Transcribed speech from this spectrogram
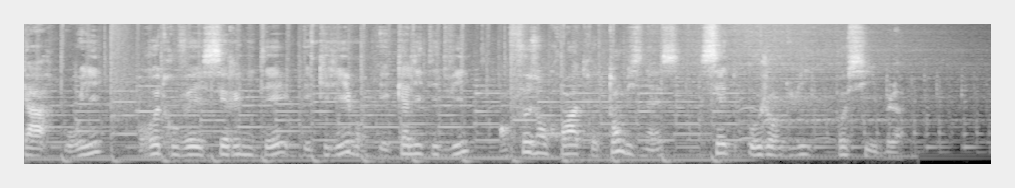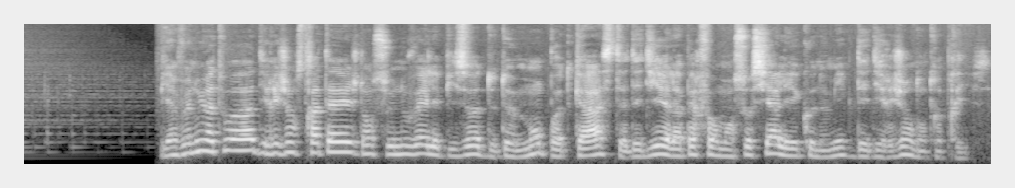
Car oui, retrouver sérénité, équilibre et qualité de vie en faisant croître ton business, c'est aujourd'hui possible. Bienvenue à toi, dirigeant stratège, dans ce nouvel épisode de mon podcast dédié à la performance sociale et économique des dirigeants d'entreprise.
